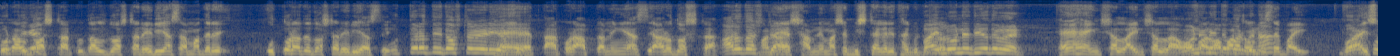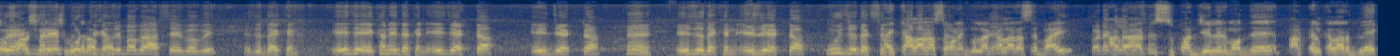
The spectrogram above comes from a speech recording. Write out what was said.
টোটাল থেকে? দশটা টোটাল দশটা রেডি আছে। আমাদের উত্তরাতে দশটা রেডি আছে। উত্তরাতে দশটা রেডি আছে? হ্যাঁ তারপর আপকামিং এ আছে আরও দশটা। আরও দশটা? মানে সামনে মাসে বিশটা গাড়ি থাকবে ভাই। লোনে দিয়ে দেবেন? হ্যাঁ হ্যাঁ ইনশাল্লাহ ইনশাল্লাহ। অফার অফার চলতেছে ভাই। প্রাইস অফার সুযোগ সুবিধার অফার যেভাবে আসছে এইভাবেই এই যে দেখেন এই যে এখানে দেখেন এই যে একটা এই যে একটা হ্যাঁ এই যে দেখেন এই যে একটা ওই যে দেখছেন। ভাই কালার আছে। অনেকগুলা হ্যাঁ? কালার আছে ভাই। আপনার? সুপার জেলের মধ্যে purple colour black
